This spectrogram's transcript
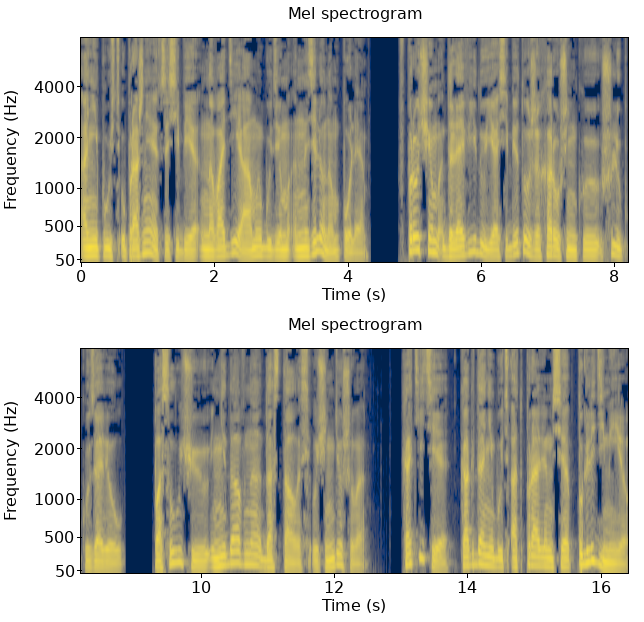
Они пусть упражняются себе на воде, а мы будем на зеленом поле. Впрочем, для виду я себе тоже хорошенькую шлюпку завел. По случаю недавно досталось очень дешево. Хотите, когда-нибудь отправимся, поглядим ее?»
